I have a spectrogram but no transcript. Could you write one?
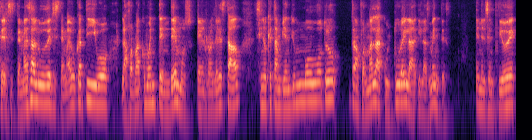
el sistema de salud, el sistema educativo, la forma como entendemos el rol del Estado, sino que también de un modo u otro transforma la cultura y, la, y las mentes, en el sentido de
